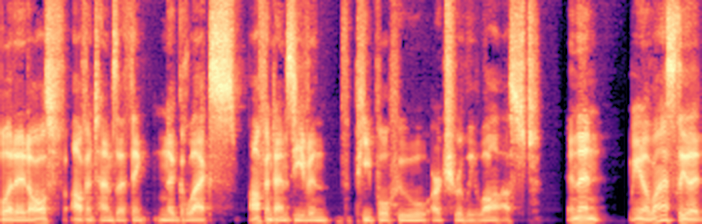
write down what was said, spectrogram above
But it also oftentimes, I think, neglects oftentimes even the people who are truly lost. And then, you know, lastly, that,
